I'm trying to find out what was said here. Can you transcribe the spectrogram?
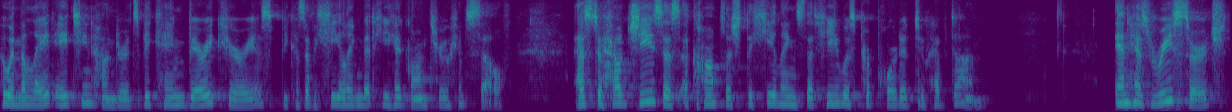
who in the late 1800s became very curious because of a healing that he had gone through himself as to how Jesus accomplished the healings that he was purported to have done. In his research,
